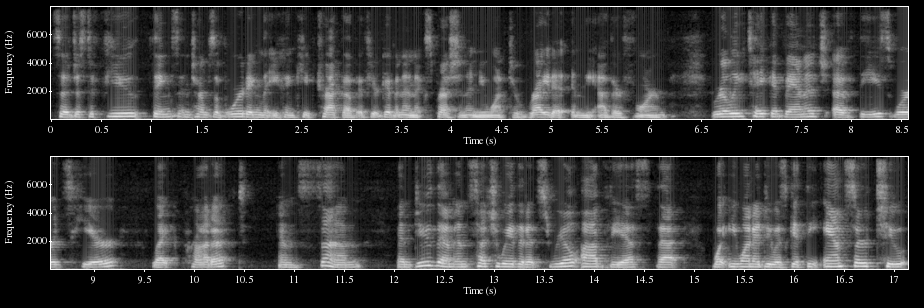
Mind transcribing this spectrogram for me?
So just a few things in terms of wording that you can keep track of if you're given an expression and you want to write it in the other form. Really take advantage of these words here, like product and sum, and do them in such a way that it's real obvious that what you want to do is get the answer to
